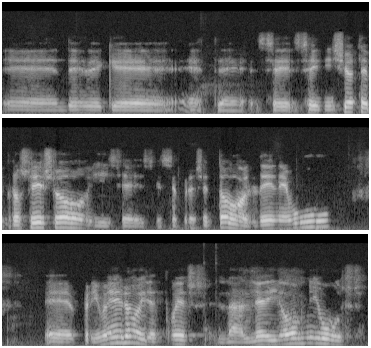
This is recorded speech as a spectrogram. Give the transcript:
eh, desde que este, se, inició este proceso y se, se, presentó el DNU eh, primero y después la ley ómnibus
